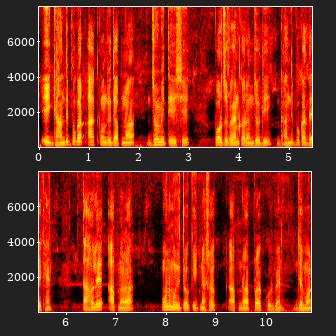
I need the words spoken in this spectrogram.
এই গান্ধি পোকার আক্রমণ যদি আপনার জমিতে এসে পর্যবেক্ষণ করেন যদি গান্ধি পোকা দেখেন, তাহলে আপনারা অনুমোদিত কীটনাশক আপনারা প্রয়োগ করবেন। যেমন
